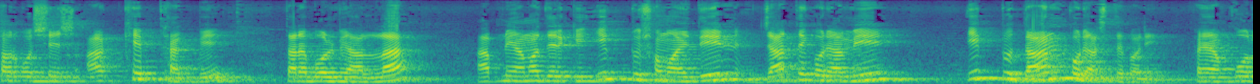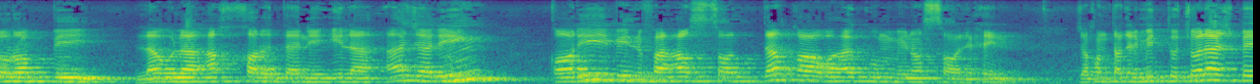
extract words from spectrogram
সর্বশেষ আক্ষেপ থাকবে, তারা বলবে, আল্লাহ, আপনি আমাদেরকে একটু সময় দিন, যাতে করে আমি একটু দান করে আসতে পারি। রব্বি লাউলা আখরতানি ইলা আজালিন করিবিন ফাআসাদদাকা ওয়া আকুম মিনাস সালিহিন যখন তাদের মৃত্যু চলে আসবে,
